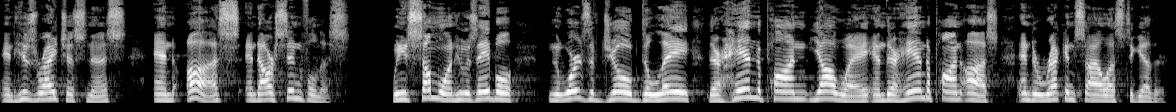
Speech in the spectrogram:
and his righteousness and us and our sinfulness. We need someone who is able in the words of Job, to lay their hand upon Yahweh and their hand upon us and to reconcile us together.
